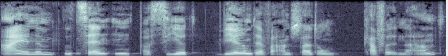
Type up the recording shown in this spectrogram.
einem Dozenten passiert während der Veranstaltung Kaffee in der Hand.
